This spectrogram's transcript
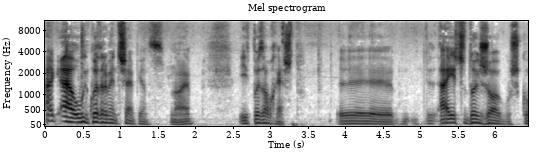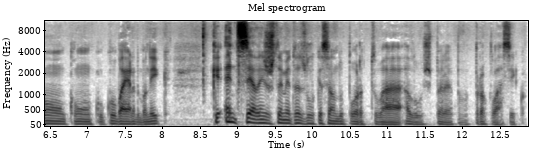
há, há, o enquadramento Champions, não é? E depois há o resto. Uh, há estes dois jogos com, com, com o Bayern de Munique que antecedem justamente a deslocação do Porto à, à luz para, para, o Clássico.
